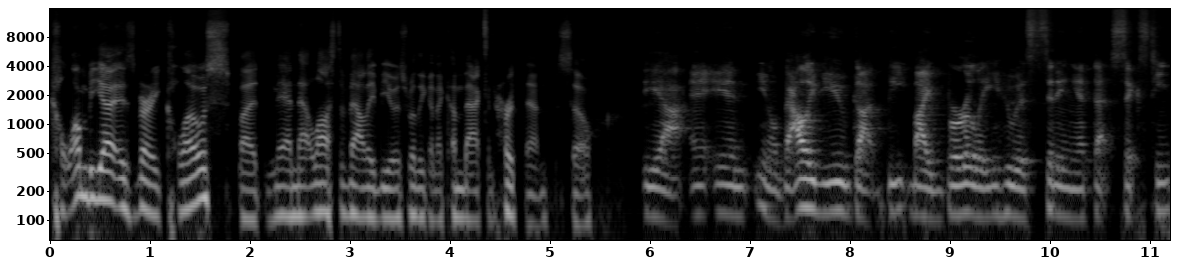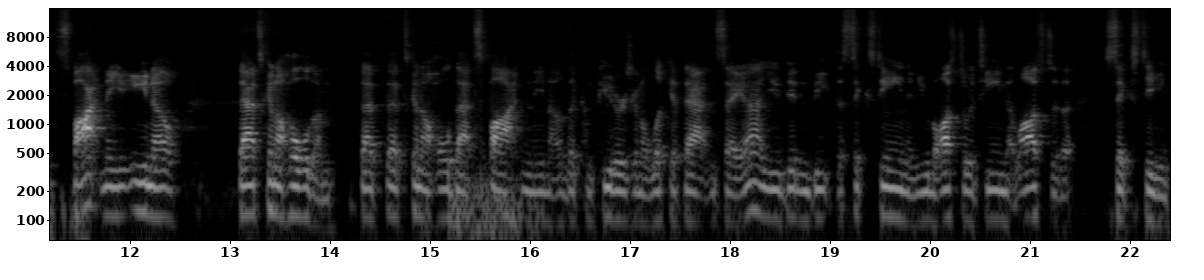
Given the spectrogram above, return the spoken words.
Columbia is very close, but man, that loss to Vallivue is really going to come back and hurt them. So, Yeah, and, and you know Valley View got beat by Burley, who is sitting at that 16th spot, and you, you know that's going to hold them. That that's going to hold that spot, and you know the computer is going to look at that and say, ah, you didn't beat the 16, and you lost to a team that lost to the 16.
